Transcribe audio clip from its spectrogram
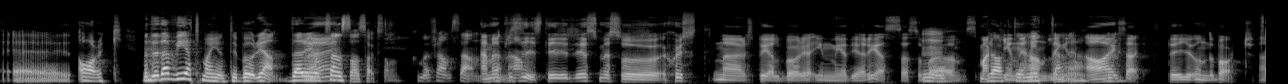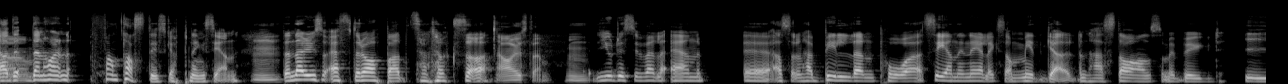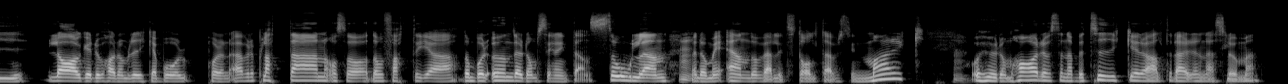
ark. Men det där vet man ju inte i början. Där är Mm. Nej. också en sån sak som kommer fram sen. Ja men precis, det är ju det som är så schysst när spel börjar in media res, alltså Mm. bara smack Rakt in i i mitten, handlingen. ja. Ja, Mm. exakt, det är ju underbart. Ja, den, Ehm, den har en fantastisk öppningsscen. mm. Den där är ju så efterapad sen också. Ja, just det. Mm. Det gjordes ju väl en, eh, alltså den här bilden på scenen är liksom Midgard, den här stan som är byggd i lager, du har de rika bor på den övre plattan och så de fattiga, de bor under, de ser inte ens solen, Mm. men de är ändå väldigt stolta över sin mark Mm. och hur de har det och sina butiker och allt det där i den där slummen.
